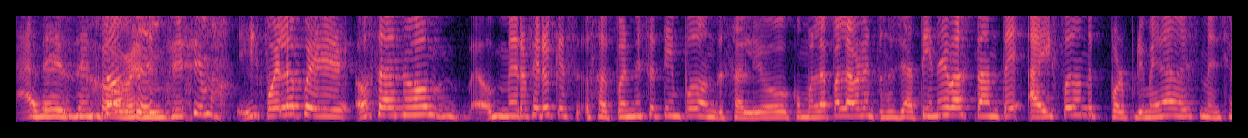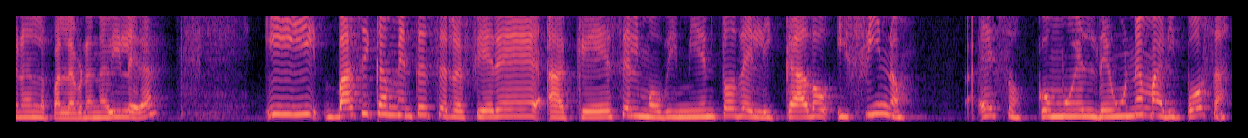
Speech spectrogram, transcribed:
ah, desde entonces. Y fue la. O sea, no. Me refiero que. O sea, fue en ese tiempo donde salió como la palabra, entonces ya tiene bastante. Ahí fue donde por primera vez mencionan la palabra navilera. Y básicamente se refiere a que es el movimiento delicado y fino. Eso, como el de una mariposa.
